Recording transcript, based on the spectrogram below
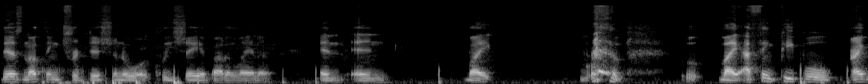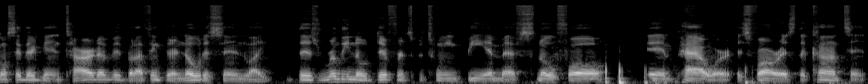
there's nothing traditional or cliche about Atlanta, and and like. like I think people I ain't gonna say they're getting tired of it, but I think they're noticing like there's really no difference between BMF Snowfall and Power as far as the content.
